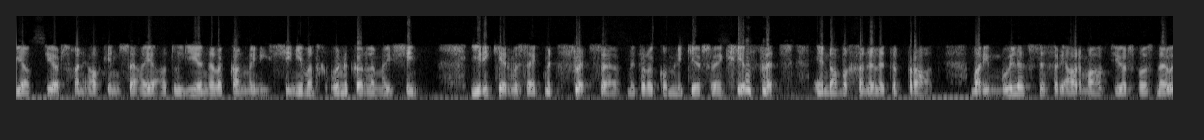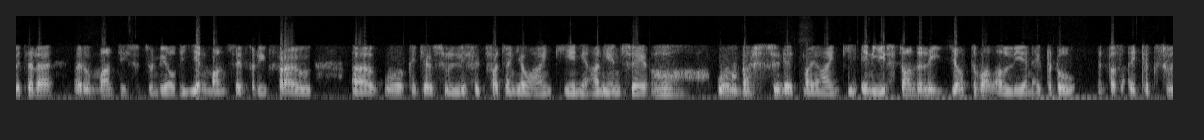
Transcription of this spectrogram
die akteurs gaan elkeen sy eie ateljee en hulle kan my nie sien nie want gewoonlik kan hulle my sien. Hierdie keer moes ek met flitsse met hulle kommunikeer. So ek gee flits en dan begin hulle te praat. Maar die moeilikste vir die arme akteurs was nou het hulle 'n romantiese toneel. Die een man sê vir die vrou, uh o ek het jou so lief ek vat aan jou handjie en die ander een sê o oh, maar so net my handjie en hier staan hulle heeltemal alleen ek bedoel dit was eintlik so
